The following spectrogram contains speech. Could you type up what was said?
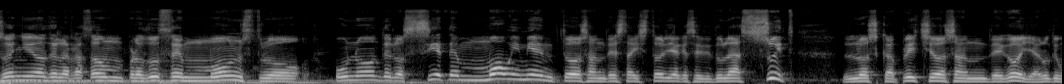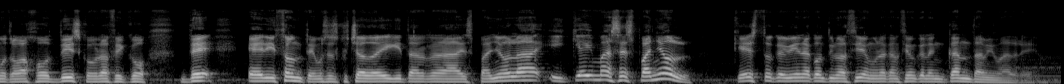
Sueño de la razón produce monstruo, uno de los siete movimientos de esta historia que se titula Sweet. Los Caprichos de Goya, el último trabajo discográfico de Erizonte. Hemos escuchado ahí guitarra española. ¿Y qué hay más español que esto que viene a continuación? Una canción que le encanta a mi madre.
